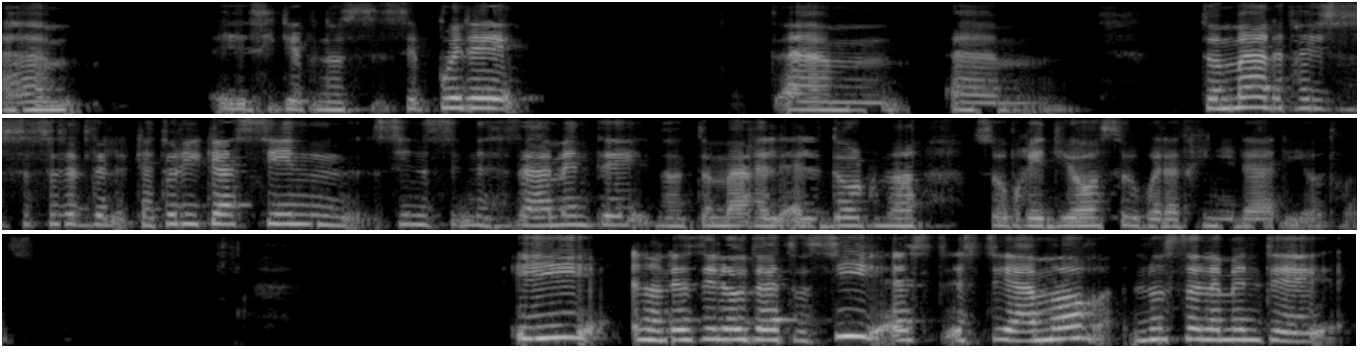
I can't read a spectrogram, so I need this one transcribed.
así que se puede tomar la tradición social católica sin, sin necesariamente tomar el, dogma sobre Dios, sobre la Trinidad y otros. Y desde Laudato sí, este, este amor no solamente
